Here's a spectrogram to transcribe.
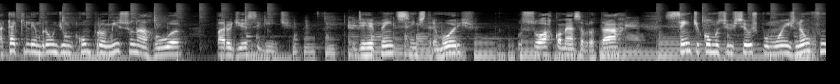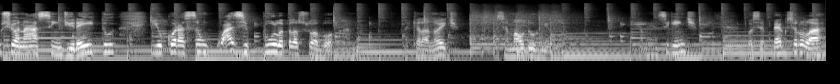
até que lembrou de um compromisso na rua para o dia seguinte. E de repente sente tremores, o suor começa a brotar, sente como se os seus pulmões não funcionassem direito e o coração quase pula pela sua boca. Naquela noite, você mal dormiu. Na manhã seguinte, você pega o celular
